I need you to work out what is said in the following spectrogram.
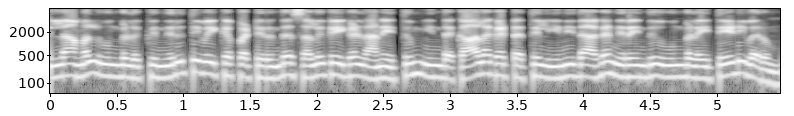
இல்லாமல் உங்களுக்கு நிறுத்தி வைக்கப்பட்டிருந்த சலுகைகள் அனைத்தும் இந்த காலகட்டத்தில் இனிதாக நிறைந்து உங்களை தேடி வரும்.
